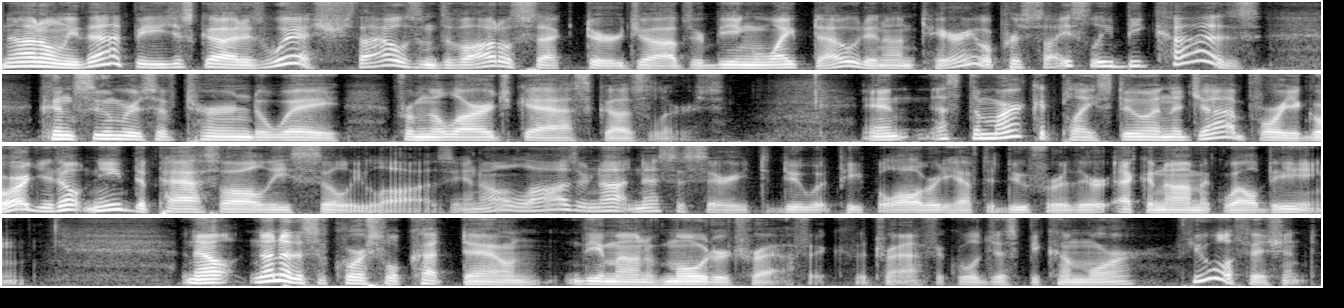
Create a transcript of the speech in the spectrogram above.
Not only that, but he just got his wish. Thousands of auto sector jobs are being wiped out in Ontario precisely because consumers have turned away from the large gas guzzlers. And that's the marketplace doing the job for you, Gord. You don't need to pass all these silly laws. You know, laws are not necessary to do what people already have to do for their economic well-being. Now, none of this, of course, will cut down the amount of motor traffic. The traffic will just become more fuel efficient.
